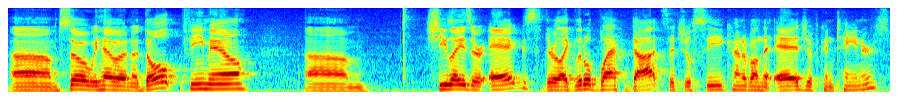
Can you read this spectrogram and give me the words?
Um, so we have an adult female. Um, she lays her eggs. They're like little black dots that you'll see kind of on the edge of containers.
